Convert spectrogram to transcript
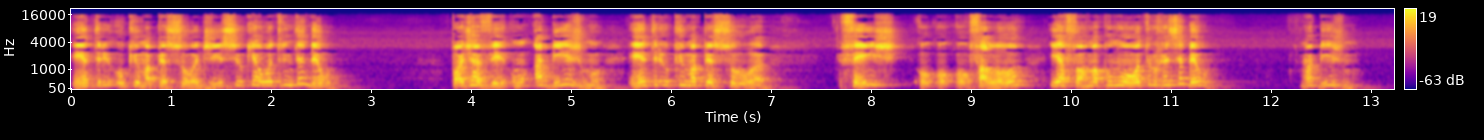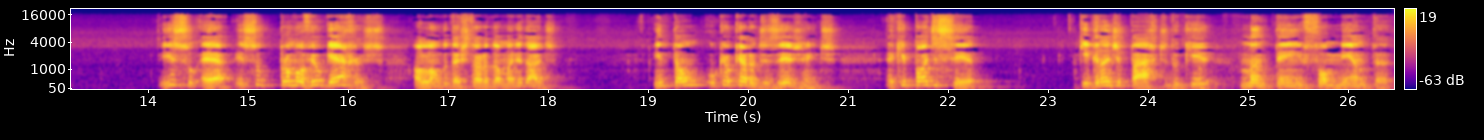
entre o que uma pessoa disse e o que a outra entendeu. Pode haver um abismo entre o que uma pessoa fez ou, ou, ou falou e a forma como o outro recebeu. Um abismo. Isso é, isso promoveu guerras ao longo da história da humanidade. Então, o que eu quero dizer, gente, é que pode ser que grande parte do que mantém, fomenta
